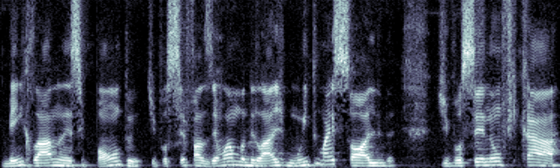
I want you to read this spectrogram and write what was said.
bem claro nesse ponto de você fazer uma modelagem muito mais sólida, de você não ficar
